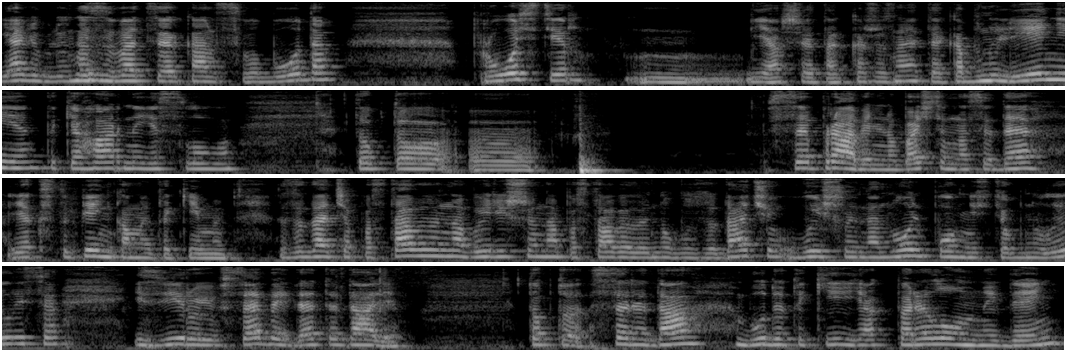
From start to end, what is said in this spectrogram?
Я люблю називати це аркан свобода, простір. Я ще так кажу, знаєте, як обнулення, таке гарне є слово. Тобто е, все правильно, бачите, в нас іде як ступеньками такими. Задача поставлена, вирішена, поставили нову задачу, вийшли на ноль, повністю обнулилися і з вірою в себе йдете далі. Тобто середа буде такий як переломний день,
